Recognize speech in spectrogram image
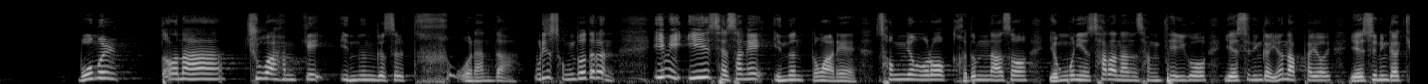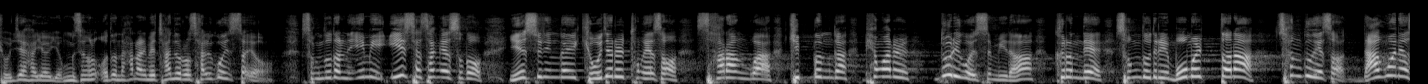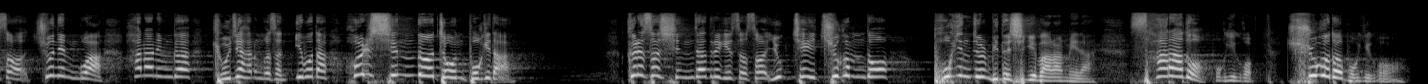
몸을 떠나 주와 함께 있는 것을 다 원한다. 우리 성도들은 이미 이 세상에 있는 동안에 성령으로 거듭나서 영혼이 살아난 상태이고 예수님과 연합하여 예수님과 교제하여 영생을 얻은 하나님의 자녀로 살고 있어요. 성도들은 이미 이 세상에서도 예수님과의 교제를 통해서 사랑과 기쁨과 평화를 누리고 있습니다. 그런데 성도들이 몸을 떠나 천국에서 낙원에서 주님과 하나님과 교제하는 것은 이보다 훨씬 더 좋은 복이다. 그래서 신자들에게 있어서 육체의 죽음도 복인 줄 믿으시기 바랍니다. 살아도 복이고 죽어도 복이고.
